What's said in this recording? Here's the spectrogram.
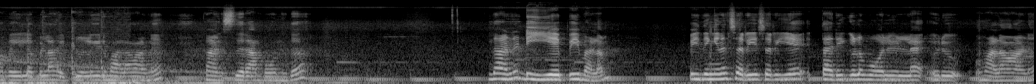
അവൈലബിൾ ആയിട്ടുള്ള ഒരു വളമാണ് കാണിച്ചു തരാൻ പോകുന്നത്. ഇതാണ് ഡി എ പി വളം. അപ്പോൾ ഇതിങ്ങനെ ചെറിയ ചെറിയ തരികൾ പോലെയുള്ള ഒരു വളമാണ്.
